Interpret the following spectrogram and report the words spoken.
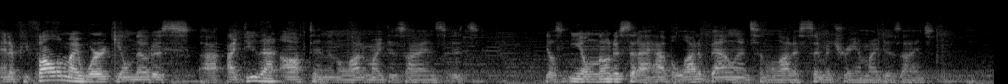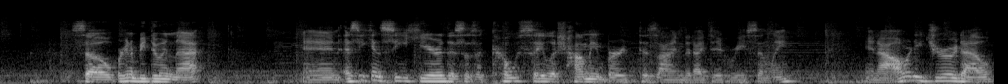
And if you follow my work, you'll notice uh, I do that often in a lot of my designs. It's you'll, you'll notice that I have a lot of balance and a lot of symmetry in my designs. So we're going to be doing that. And as you can see here, this is a Coast Salish hummingbird design that I did recently. And I already drew it out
